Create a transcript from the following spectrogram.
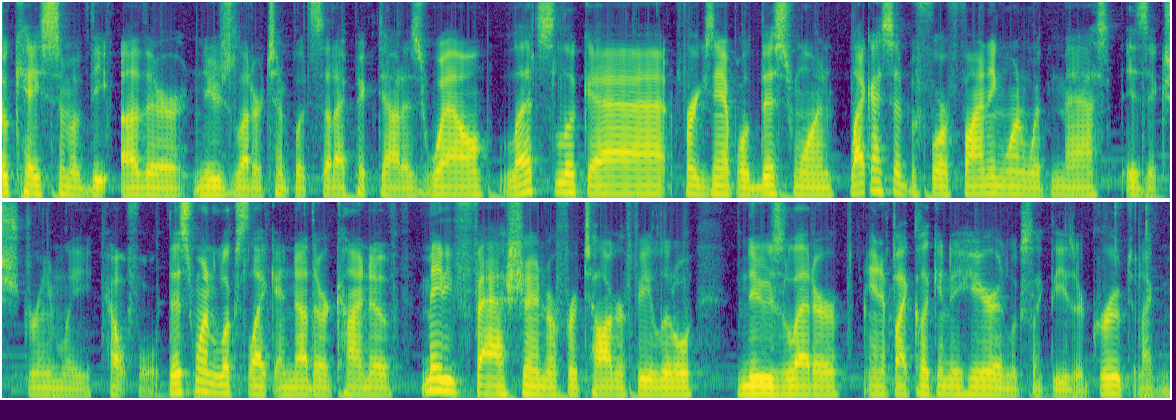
Okay, some of the other newsletter templates that I picked out as well. Let's look at, for example, this one. Like I said before, finding one with masks is extremely helpful. This one looks like another kind of maybe fashion or photography little newsletter. And if I click into here, it looks like these are grouped and I can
